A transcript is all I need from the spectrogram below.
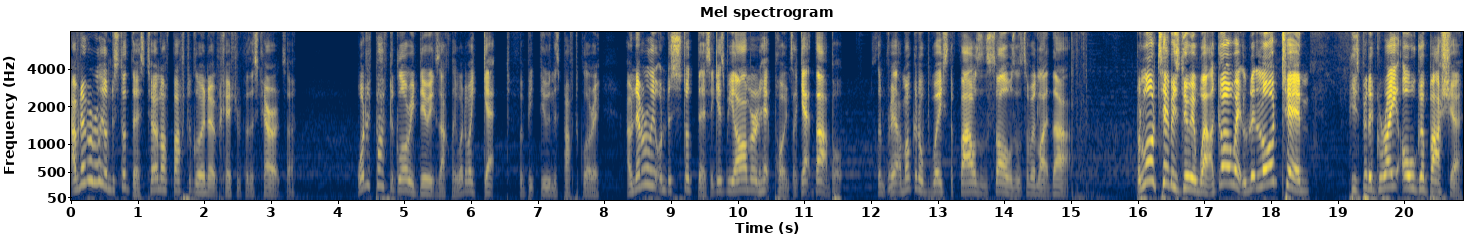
I've never really understood this. Turn off Path to Glory notification for this character. What does Path to Glory do exactly? What do I get for doing this Path to Glory? I've never really understood this. It gives me armor and hit points. I get that, but I'm not going to waste a thousand souls on something like that. But Lord Tim is doing well. I got away. Lord Tim, he's been a great Olga Basher.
